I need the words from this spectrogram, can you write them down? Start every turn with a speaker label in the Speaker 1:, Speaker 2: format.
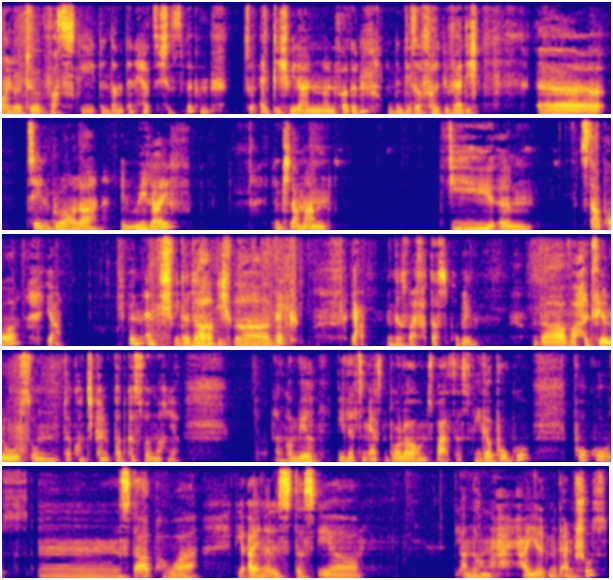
Speaker 1: Moin Leute, was geht? Und damit ein herzliches Willkommen zu endlich wieder einer neuen Folge. Und in dieser Folge werde ich äh, 10 Brawler in Real Life, in Klammern, die ähm, Star Power. Ja, ich bin endlich wieder da. Ich war weg. Ja, und das war einfach das Problem. Da war halt viel los und da konnte ich keine Podcast-Folgen machen, ja. Dann kommen wir wieder zum ersten Brawler und zwar ist das wieder Poco. Pocos mh, mm, Star Power. Die eine ist, dass er die anderen heilt mit einem Schuss.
